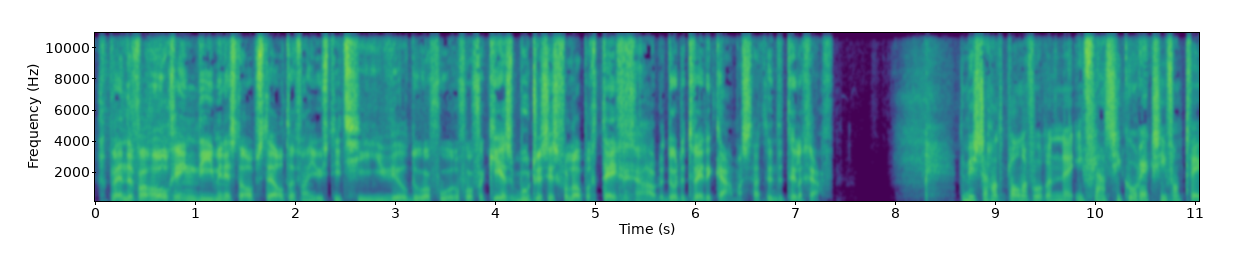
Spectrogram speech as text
Geplande verhoging die minister Opstelten van Justitie wil doorvoeren voor verkeersboetes is voorlopig tegengehouden door de Tweede Kamer, staat in de Telegraaf. De minister had plannen voor een eh, inflatiecorrectie van 2,8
